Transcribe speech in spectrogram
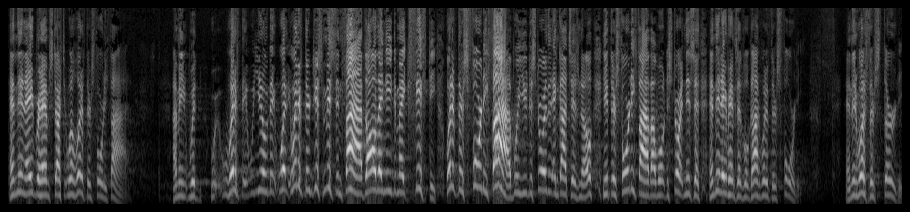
And then Abraham starts, well, what if there's 45? I mean, would, what if they, you know, they, what, what if they're just missing five? All they need to make 50. What if there's 45? Will you destroy it? And God says, no. If there's 45, I won't destroy it. And then, says, and then Abraham says, well, God, what if there's 40? And then what if there's 30?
